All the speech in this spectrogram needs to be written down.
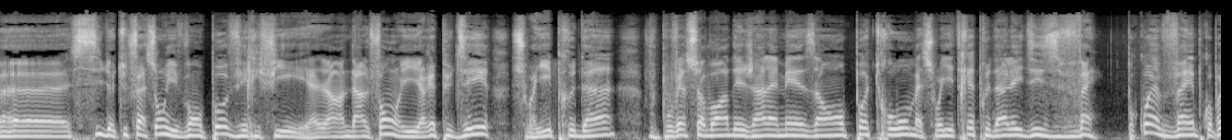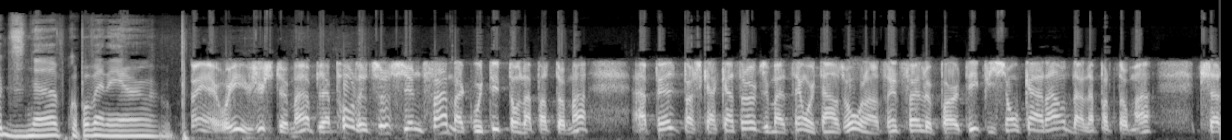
euh, si de toute façon ils vont pas vérifier? Alors, Dans le fond, il aurait pu dire soyez prudents, vous pouvez recevoir des gens à la maison, pas trop, mais soyez très prudents. Là, ils disent 20. Pourquoi 20? Pourquoi pas 19? Pourquoi pas 21? Ben oui, justement. Puis à part de ça, si une femme à côté de ton appartement appelle parce qu'à 4 heures du matin, on est en jour en train de faire le party, puis ils sont 40 dans l'appartement, puis ça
